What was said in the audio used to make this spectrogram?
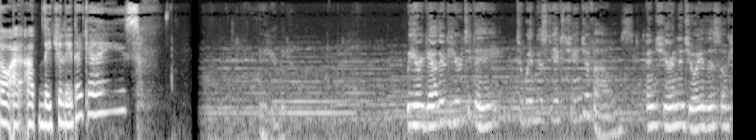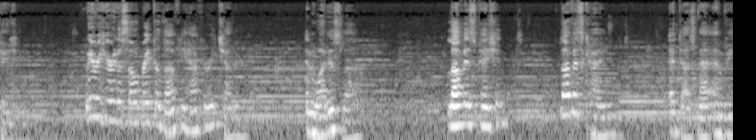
So, I'll update you later, guys. And here we go. We are gathered here today to witness the exchange of vows and share in the joy of this occasion. We are here to celebrate the love you have for each other. And what is love? Love is patient. Love is kind. It does not envy.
